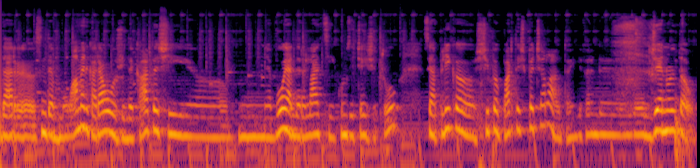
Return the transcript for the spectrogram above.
Dar uh, suntem oameni care au o judecată și uh, nevoia de relații, cum ziceai și tu, se aplică și pe o parte și pe cealaltă, indiferent de, de genul tău.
